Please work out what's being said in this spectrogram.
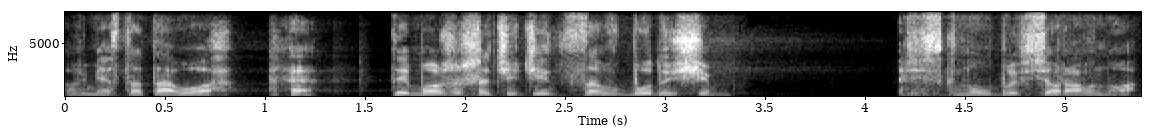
Вместо того, ха, ты можешь очутиться в будущем». Рискнул бы все равно.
